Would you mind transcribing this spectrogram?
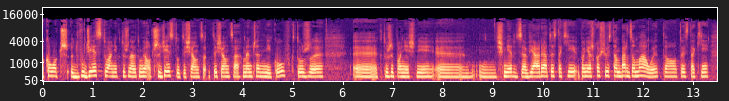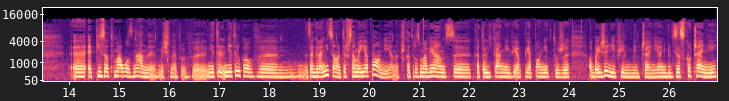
około 20, a niektórzy nawet mówią o 30 tysiąc, tysiącach męczenników, którzy, e, którzy ponieśli e, mm, śmierć za wiarę, a to jest taki, ponieważ Kościół jest tam bardzo mały, to, to jest taki e, epizod mało znany, myślę, w, nie, ty, nie, tylko w, za granicą, ale też w samej Japonii. Ja na przykład rozmawiałam z katolikami w, Japonii, którzy obejrzeli film Milczenie i oni byli zaskoczeni,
